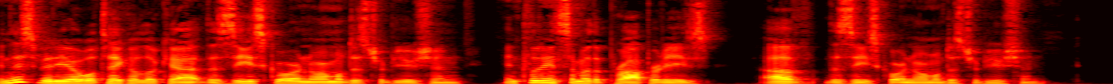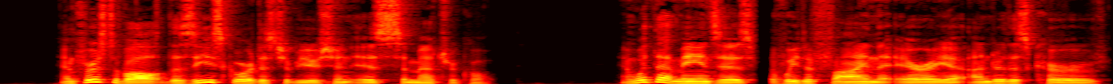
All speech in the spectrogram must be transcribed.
In this video, we'll take a look at the z-score normal distribution, including some of the properties of the z-score normal distribution. And first of all, the z-score distribution is symmetrical. And what that means is if we define the area under this curve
